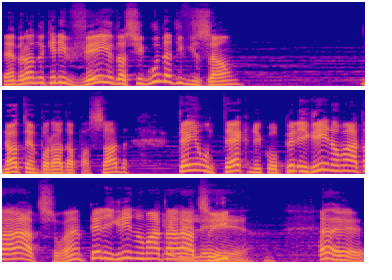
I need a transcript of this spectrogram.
Lembrando que ele veio da segunda divisão na temporada passada. Tem um técnico, Pellegrino Matarazzo. Hein? Pellegrino Matarazzo. É, é,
